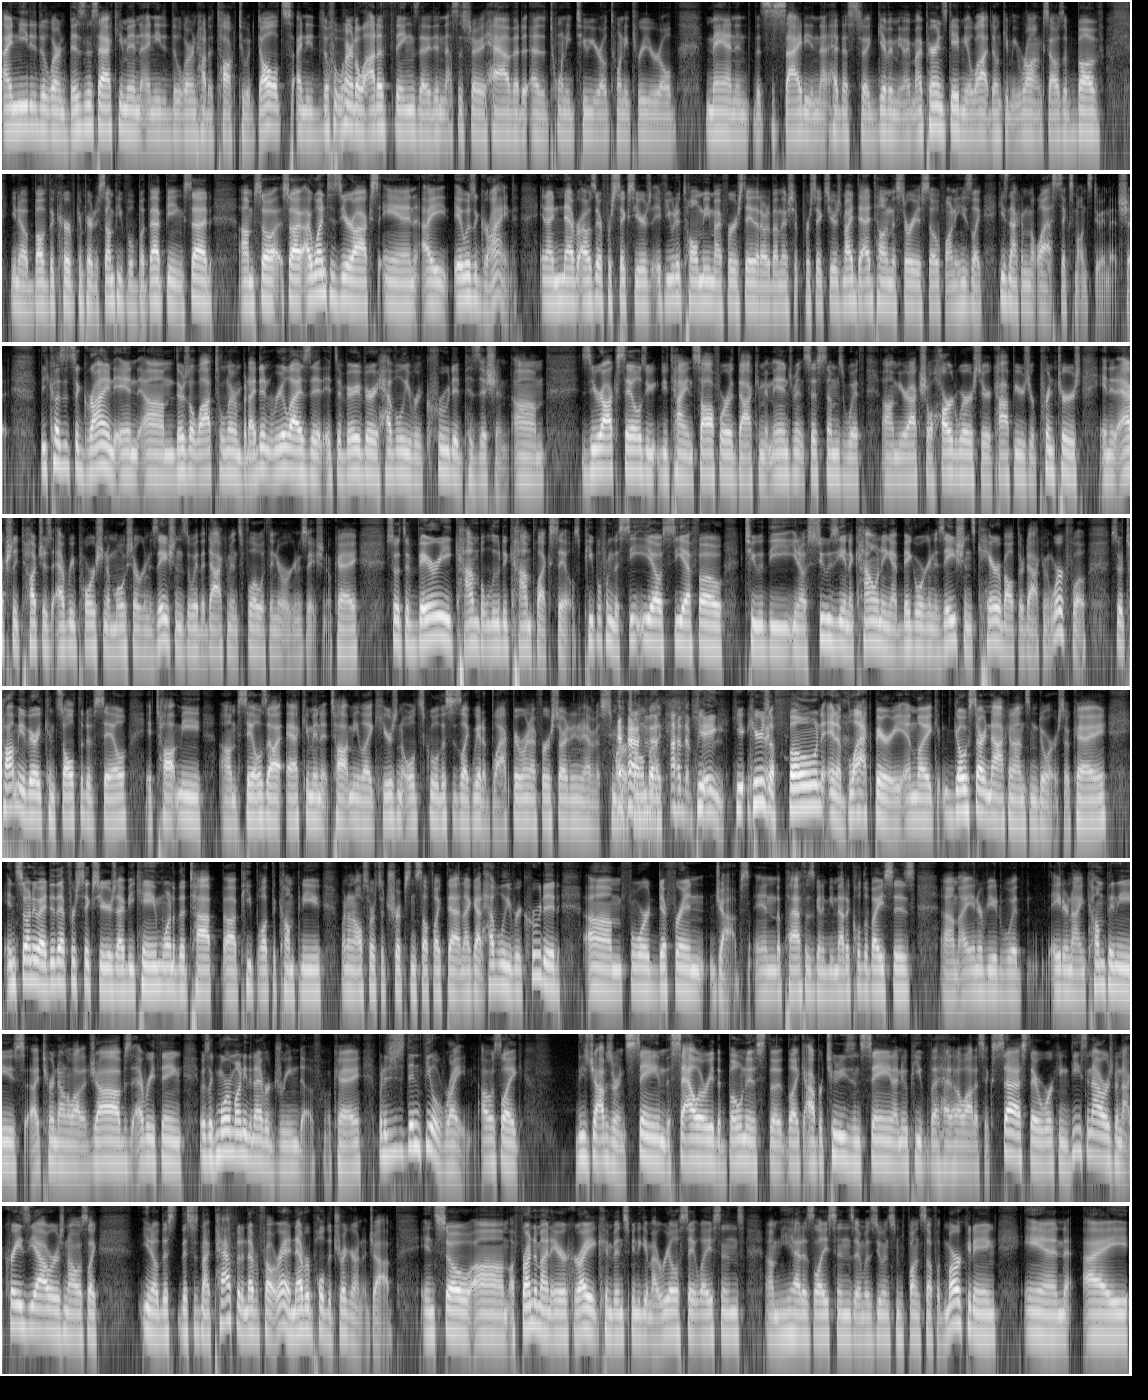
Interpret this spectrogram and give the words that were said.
I needed to learn business acumen. I needed to learn how to talk to adults. I needed to learn a lot of things that I didn't necessarily have as a 22 year old, 23 year old man in the society and that had necessarily given me. My parents gave me a lot. Don't get me wrong. So I was above, you know, above the curve compared to some people. But that being said, um, so so I, went to Xerox and I it was a grind. And I never I was there for six years. If you would have told me my first day that I would have been there for six years, my dad telling the story is so funny. He's like he's not going to last six months doing that shit because it's a grind and um, there's a lot to learn, but I didn't realize that it's a very, very heavily recruited position. Um, Xerox sales, you, you tie in software, document management systems with um, your actual hardware, so your copiers, your printers, and it actually touches every portion of most organizations the way the documents flow within your organization. Okay. So it's a very convoluted, complex sales. People from the CEO, CFO to the, you know, Susie in accounting at big organizations care about their document workflow. So it taught me a very consultative sale. It taught me um, sales acumen. It taught me like, here's an old school. This is like, we had a Blackberry when I first started. I didn't even have a smartphone, but like, the here, Here, here's a phone and a Blackberry, and like go start knocking on some doors, okay? And so anyway, I did that for six years. I became one of the top uh, people at the company. Went on all sorts of trips and stuff like that, and I got heavily recruited um, for different jobs. And the path was going to be medical devices. Um, I interviewed with eight or nine companies. I turned down a lot of jobs. Everything. It was like more money than I ever dreamed of. Okay, but it just didn't feel right. I was like these jobs are insane. The salary, the bonus, the like opportunities insane. I knew people that had, a lot of success. They were working decent hours, but not crazy hours. And I was like, you know, this this is my path, but it never felt right. I never pulled the trigger on a job. And so um, a friend of mine, Eric Wright, convinced me to get my real estate license. Um, he had his license and was doing some fun stuff with marketing. And I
